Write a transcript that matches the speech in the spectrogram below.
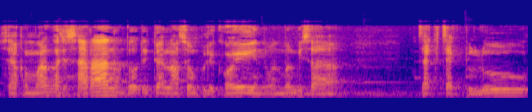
saya kemarin kasih saran untuk tidak langsung beli koin. Teman-teman bisa cek-cek dulu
